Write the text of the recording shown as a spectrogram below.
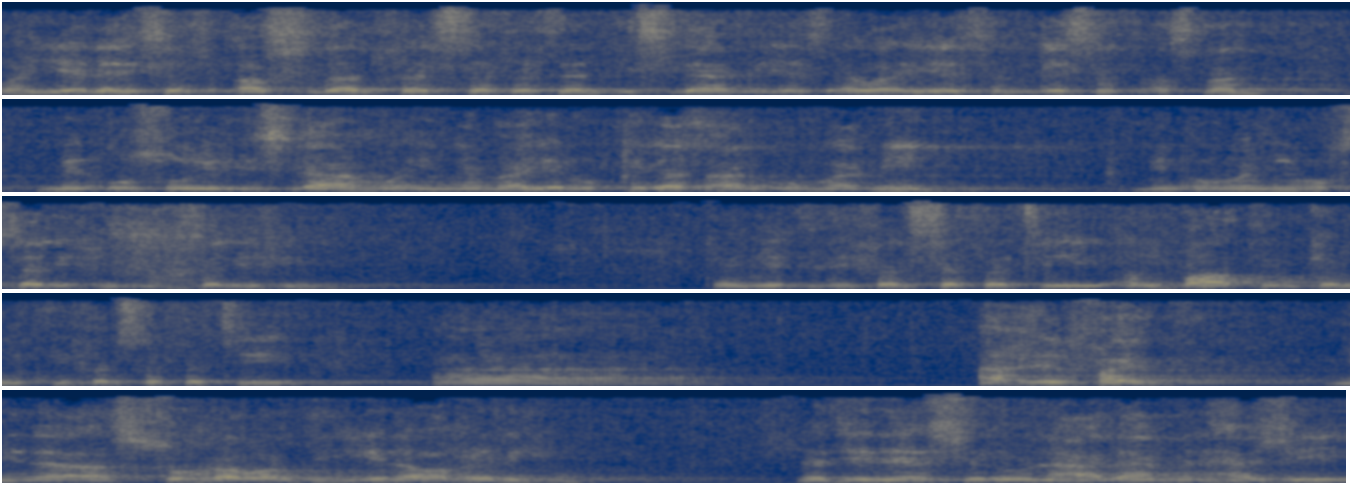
وهي ليست أصلا فلسفة إسلامية أو هي ليست أصلا من أصول الإسلام وإنما هي نقلت عن أممين من أمم مختلفين, مختلفين. كمثل فلسفة الباطن كمثل فلسفة آه، أهل الفيض من السهرورديين وغيرهم الذين يسيرون على منهج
